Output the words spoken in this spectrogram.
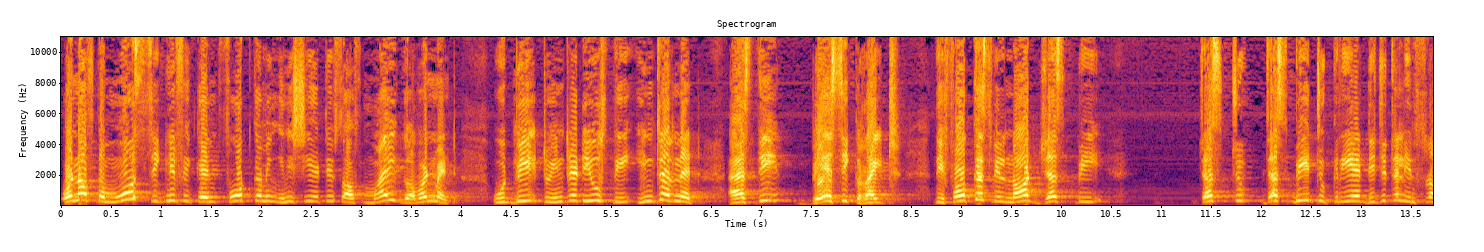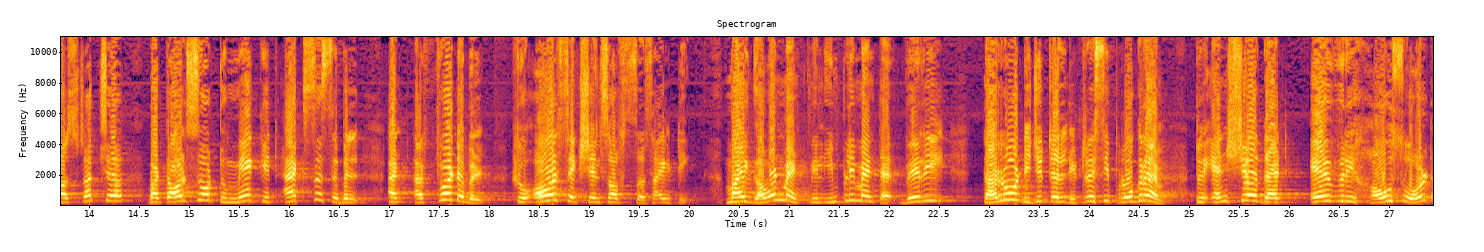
One of the most significant forthcoming initiatives of my government would be to introduce the internet as the basic right. The focus will not just be just to just be to create digital infrastructure but also to make it accessible and affordable to all sections of society. My government will implement a very thorough digital literacy program to ensure that every household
